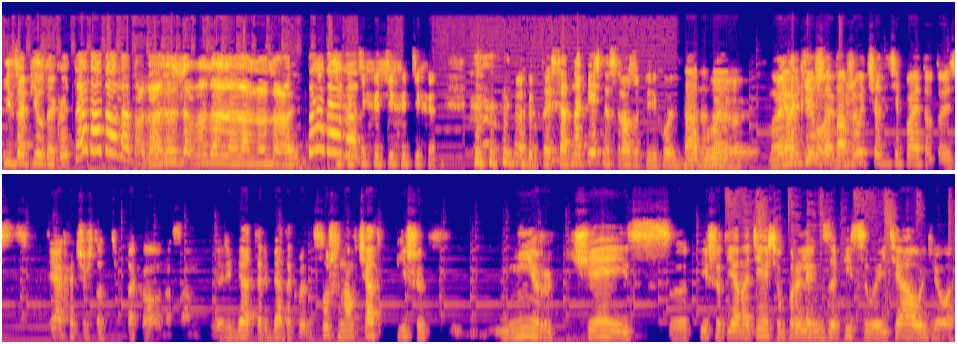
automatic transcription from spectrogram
И запил такой. Тихо, тихо, тихо, тихо. Ну, То есть одна песня сразу переходит в Да, да, другую. Но Я надеюсь, что там будет что-то типа этого, то есть я хочу что-то типа такого на самом деле. Ребята, ребята, круто. Слушай, нам в чат пишет Нир Чейз, э, пишет, я надеюсь, вы параллельно записываете аудио.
